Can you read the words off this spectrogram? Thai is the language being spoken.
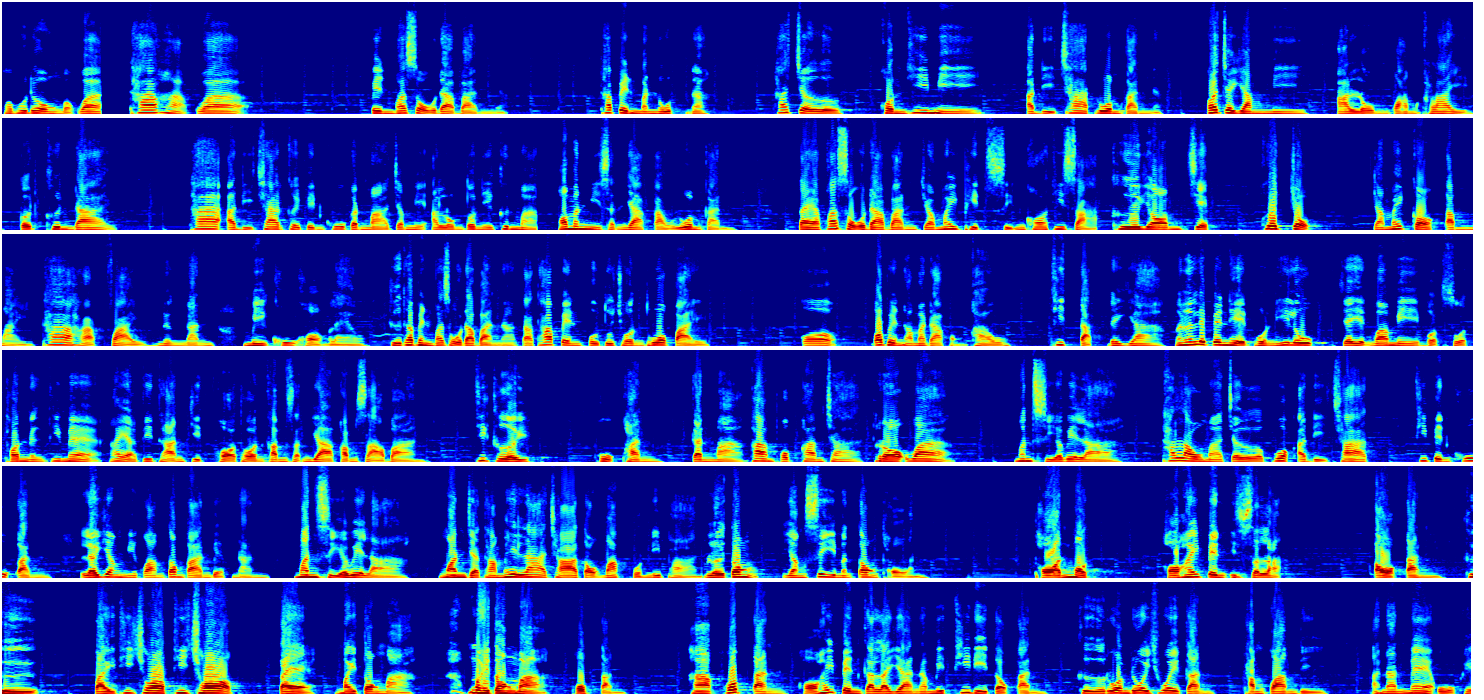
พระพุทธองค์บอกว่าถ้าหากว่าเป็นพระโสดาบันเนี่ยถ้าเป็นมนุษย์นะถ้าเจอคนที่มีอดีตชาติร่วมกันเนี่ยก็จะยังมีอารมณ์ความใคร่เกิดขึ้นได้ ถ้าอดีตชาติเคยเป็นคู่กันมาจะมีอารมณ์ตัวนี้ขึ้นมา เพราะมันมีสัญญาเก่าร่วมกัน แต่พระโสดาบันจะไม่ผิดศีลข้อที่สามคือยอมเจ็บเพื่อจบ จะไม่ก่อกรรมใหม่ ถ้าหากฝ่ายหนึ่งนั้นมีคู่ครองแล้ว คือถ้าเป็นพระโสดาบันนะแต่ถ้าเป็นปุตุชนทั่วไป ก็ก็เป็นธรรมดาของเขาที่ตัดได้ยากเพราะฉะนั้นเลยเป็นเหตุผลที่ลูกจะเห็นว่ามีบทสวดท่อนหนึ่งที่แม่ ให้อธิษฐานจิตขอถอนคำสัญญาคำสาบาน ที่เคยผูกพันกันมาข้ามภพข้ามชาติ เพราะว่ามันเสียเวลา ถ้าเรามาเจอพวกอดีตชาติ ที่เป็นคู่กัน แล้วยังมีความต้องการแบบนั้น มันเสียเวลา มันจะทำให้ล่าช้าต่อมรรคผลนิพพาน เลยต้องยังซี่มันต้องถอน ถอนหมด ขอให้เป็นอิสระต่อกัน คือไปที่ชอบที่ชอบ แต่ไม่ต้องมา ไม่ต้องมาพบกัน หากพบกันขอให้เป็นกัลยาณมิตรที่ดีต่อกัน คือร่วมด้วยช่วยกันทำความดี อันนั้นแม่โอเค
